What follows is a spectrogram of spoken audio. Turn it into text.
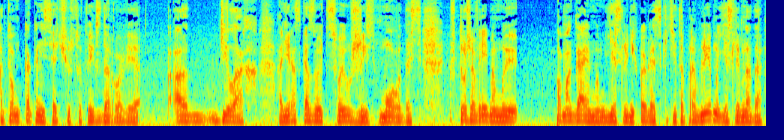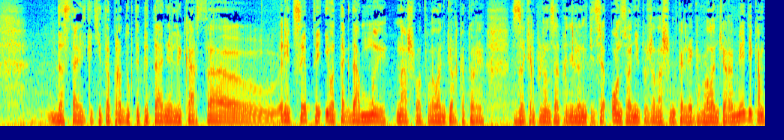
о том, как они себя чувствуют, их здоровье, о делах, они рассказывают свою жизнь, молодость. В то же время мы помогаем им, если у них появляются какие-то проблемы, если им надо доставить какие-то продукты питания, лекарства, э, рецепты, и вот тогда мы, наш вот волонтер, который закреплен за определенным пенсией, он звонит уже нашим коллегам, волонтерам-медикам,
